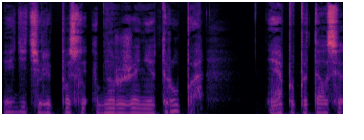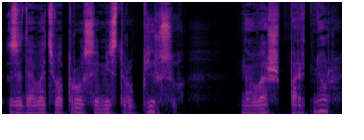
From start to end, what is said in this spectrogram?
«Видите ли, после обнаружения трупа я попытался задавать вопросы мистеру Пирсу, но ваш партнер,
